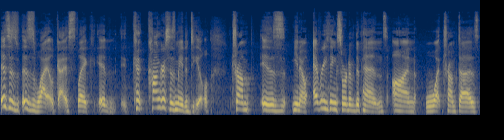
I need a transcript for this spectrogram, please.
this is this is wild, guys. Like, it, C- Congress has made a deal. Trump is, you know, everything sort of depends on what Trump does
